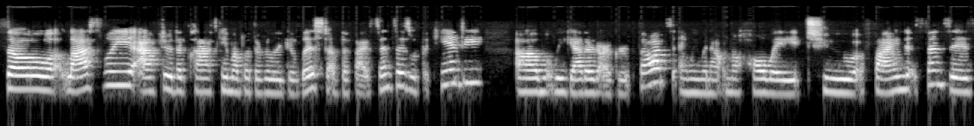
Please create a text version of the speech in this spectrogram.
So lastly, after the class came up with a really good list of the five senses with the candy, um, we gathered our group thoughts and we went out in the hallway to find senses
